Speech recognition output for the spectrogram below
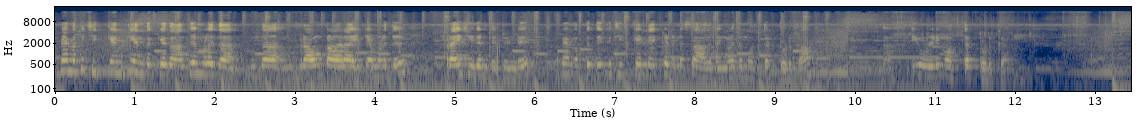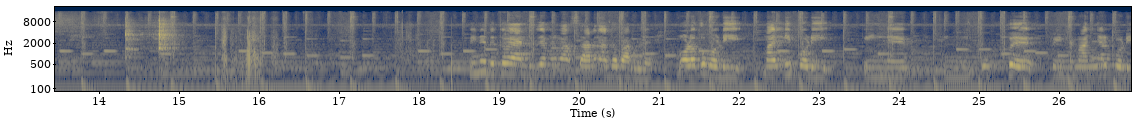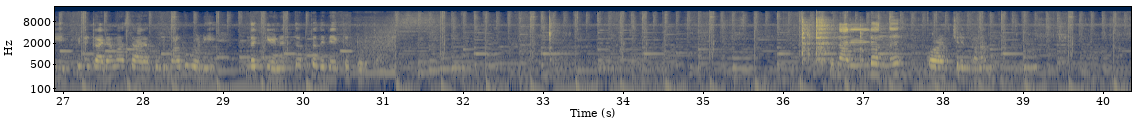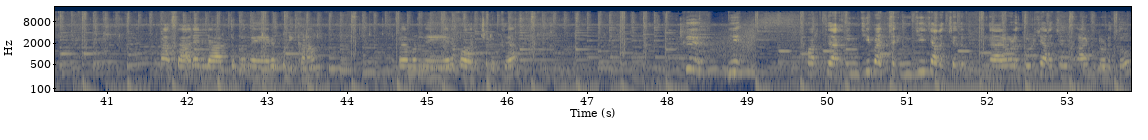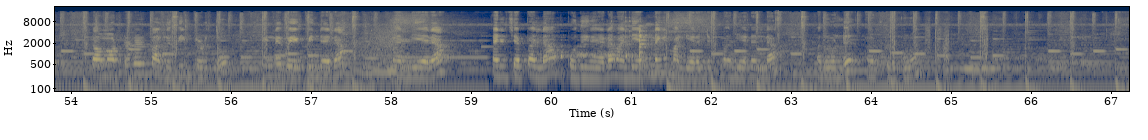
അപ്പം നമുക്ക് ചിക്കനിക്ക് എന്തൊക്കെയാണ് അത് നമ്മൾ ഇതാ ഇതാ ബ്രൗൺ കളറായിട്ട് നമ്മളിത് ഫ്രൈ ചെയ്തെടുത്തിട്ടുണ്ട്. അപ്പം നമുക്ക് ഇതൊക്കെ ചിക്കനിലേക്ക് ഇടുന്ന സാധനങ്ങൾ ഇത് മൊത്തം ഇട്ട് കൊടുക്കാം. ഈ ഉള്ളി മൊത്തം ഇട്ട് കൊടുക്കാം. പിന്നെ ഇതൊക്കെ വേണ്ടത് നമ്മൾ മസാല എന്നൊക്കെ പറഞ്ഞില്ലേ? മുളക് പൊടി മല്ലിപ്പൊടി പിന്നെ ഉപ്പ് പിന്നെ മഞ്ഞൾപ്പൊടി പിന്നെ ഗരം മസാല കുരുമുളക് പൊടി ഇതൊക്കെയാണ്. ഇതൊക്കെ ഇതിലേക്ക് ഇട്ട് കൊടുക്കാം. നല്ലൊന്ന് കുഴച്ചെടുക്കണം. മസാല എല്ലായിടത്തും നേരെ പിടിക്കണം. അപ്പോൾ നമ്മൾ നേരെ കുഴച്ചെടുക്കുക. കുറച്ച് ഇഞ്ചി പച്ച ഇഞ്ചി ചതച്ചതും വെളുത്തുള്ളി ചതച്ചതും അത് ഇട്ടുകൊടുത്തു ടൊമാറ്റോയുടെ ഒരു പകുതി ഇട്ടുകൊടുത്തു പിന്നെ വേപ്പിന്റെ ഇല മല്ലിയില മല്ലിച്ചപ്പല്ല പുതിന ഇല മല്ലിയില ഉണ്ടെങ്കിൽ മല്ലിയില ഉണ്ട് മല്ലിയില അല്ല അതുകൊണ്ട് ഇട്ടുകൊടുക്കുന്നു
